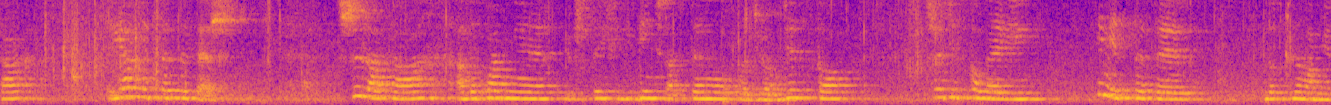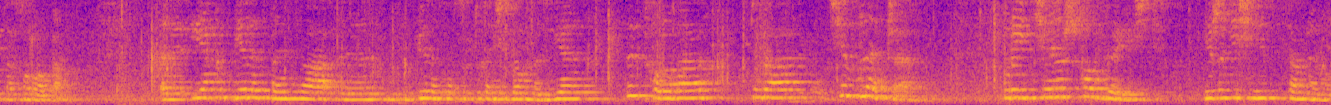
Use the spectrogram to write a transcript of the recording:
tak? Ja niestety też. Trzy lata, a dokładnie już w tej chwili pięć lat temu urodziłam dziecko, trzecie z kolei i niestety dotknęła mnie ta choroba. E, jak wiele z Państwa, e, wiele z osób tutaj siedzących wie, to jest choroba, która się wlecze, z której ciężko wyjść, jeżeli się jest samemu,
